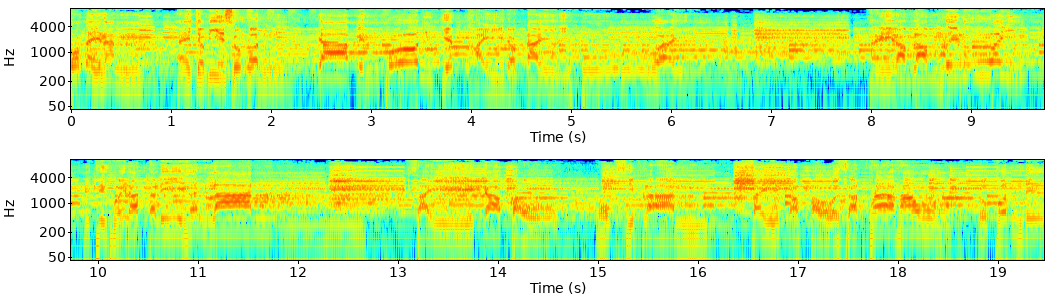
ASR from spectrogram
พบได้นั้น ให้เจ้ามีสุขล้นอย่าเป็นคนเจ็บไข้ดอกใดป่วย ให้ลำลำรวยรวยให้ถึงหวยลอตเตอรี่เงินล้าน ใส่กระเป๋าหกสิบล้าน ใส่กระเป๋าศรัทธาเฮาทุกคนเด้อ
